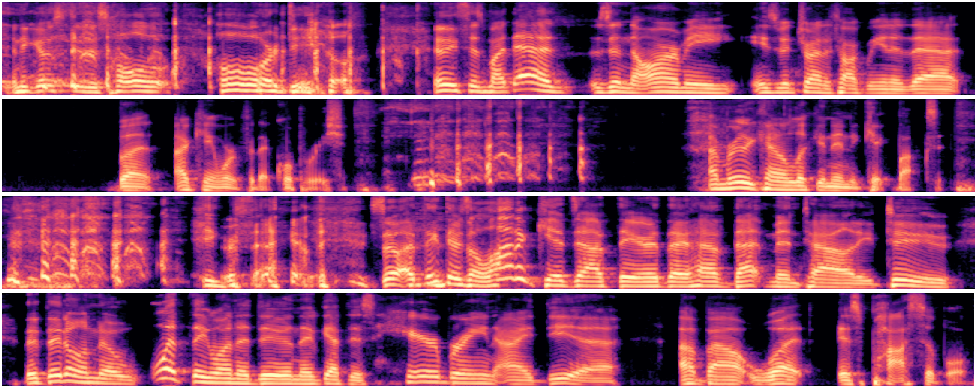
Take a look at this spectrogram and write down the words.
And he goes through this whole whole ordeal. And he says, My dad is in the army. He's been trying to talk me into that, but I can't work for that corporation. I'm really kind of looking into kickboxing. Exactly. so I think there's a lot of kids out there that have that mentality too, that they don't know what they want to do and they've got this harebrained idea about what is possible.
